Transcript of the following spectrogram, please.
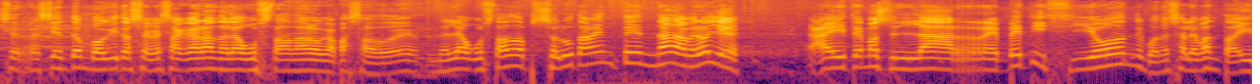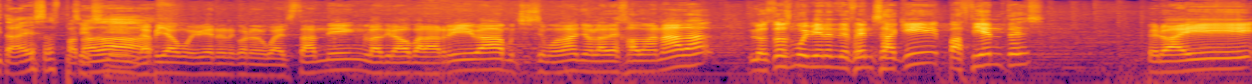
Se resiente un poquito, se ve esa cara, no le ha gustado nada lo que ha pasado, ¿eh? No le ha gustado absolutamente nada, pero oye, ahí tenemos la repetición y bueno, esa levantadita, ¿eh? esas Sí, sí, patadas. le ha pillado muy bien con el wild standing, lo ha tirado para arriba, muchísimo daño, lo ha dejado a nada. Los dos muy bien en defensa aquí, pacientes, pero ahí,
